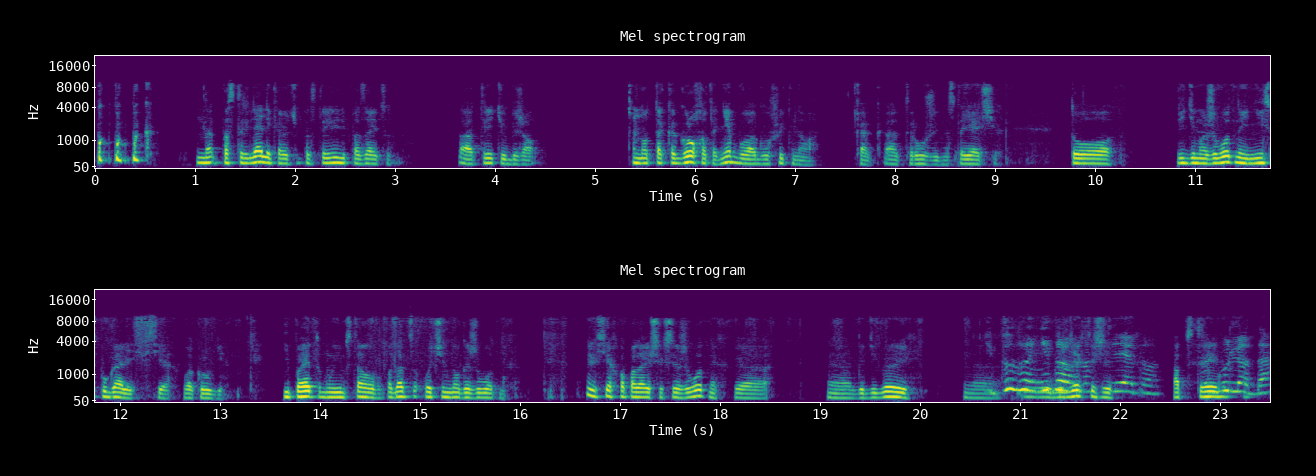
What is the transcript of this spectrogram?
Пык-пык-пык. Постреляли, короче, пострелили по зайцу. А третий убежал. Но так как грохота не было оглушительного, как от ружей настоящих, то, видимо, животные не испугались все в округе. И поэтому им стало попадаться очень много животных. Ну и всех попадающихся животных э, э, Гадигорий э, И тут же недавно обстрел- Жигуля, да?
